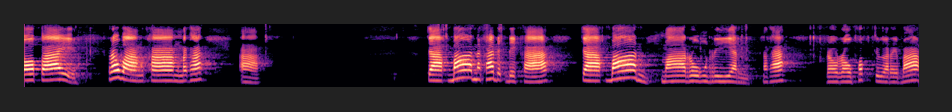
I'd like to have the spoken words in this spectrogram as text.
ต่อไประหว่างทางนะคะอ่า จากบ้านนะคะเด็กๆคะจากบ้านมาโรงเรียนนะคะ เราเราพบเจออะไรบ้าง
